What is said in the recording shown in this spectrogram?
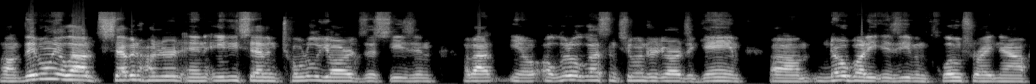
Um, they've only allowed 787 total yards this season, about you know a little less than 200 yards a game. Um, nobody is even close right now.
